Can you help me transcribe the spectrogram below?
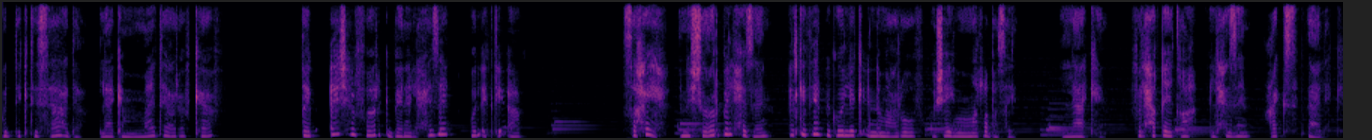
ودك تساعده لكن ما تعرف كيف؟ طيب إيش الفرق بين الحزن والاكتئاب؟ صحيح أن الشعور بالحزن الكثير بيقولك إنه معروف وشيء مرة بسيط لكن في الحقيقة الحزن عكس ذلك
